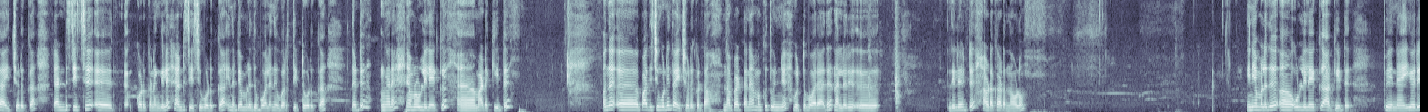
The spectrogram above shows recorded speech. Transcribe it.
തയ്ച്ചെടുക്കുക. രണ്ട് സ്റ്റിച്ച് കൊടുക്കണമെങ്കിൽ രണ്ട് സ്റ്റിച്ച് കൊടുക്കുക. എന്നിട്ട് നമ്മൾ ഇതുപോലെ നിവർത്തിയിട്ട് കൊടുക്കുക. എന്നിട്ട് ഇങ്ങനെ നമ്മൾ ഉള്ളിലേക്ക് മടക്കിയിട്ട് ഒന്ന് പതിച്ചും കൂടി തയ്ച്ചു കൊടുക്കുക കേട്ടോ എന്നാൽ പെട്ടെന്ന് നമുക്ക് തുന്ന് വിട്ടു പോരാതെ നല്ലൊരു ഇതിലിട്ട് അവിടെ കടന്നോളും. ഇനി നമ്മളിത് ഉള്ളിലേക്ക് ആക്കിയിട്ട് പിന്നെ ഈ ഒരു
